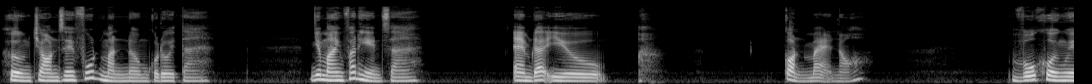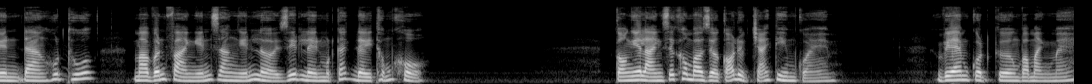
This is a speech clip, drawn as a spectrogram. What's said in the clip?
hưởng tròn giây phút mặn nồng của đôi ta. Nhưng mà anh phát hiện ra, em đã yêu... Còn mẹ nó. Vũ Khôi Nguyên đang hút thuốc mà vẫn phải nghiến răng nghiến lời giết lên một cách đầy thống khổ. Có nghĩa là anh sẽ không bao giờ có được trái tim của em. Vì em cuột cường và mạnh mẽ.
